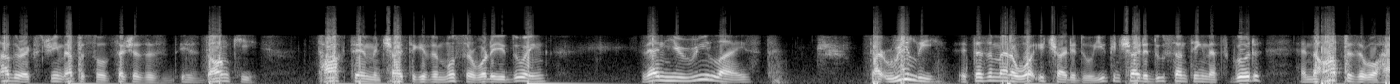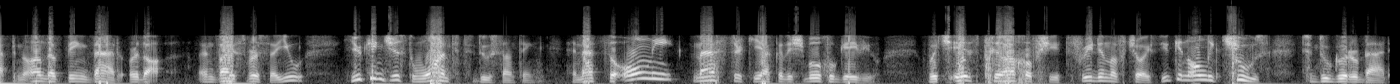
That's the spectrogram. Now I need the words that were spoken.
other extreme episodes, such as his, his donkey talked to him and tried to give him musar, what are you doing? Then he realized that really, it doesn't matter what you try to do. You can try to do something that's good, and the opposite will happen. It'll end up being bad, or the and vice versa. You you can just want to do something, and that's the only master key HaKadosh Baruch Hu gave you, which is Chofshit, freedom of choice. You can only choose to do good or bad.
